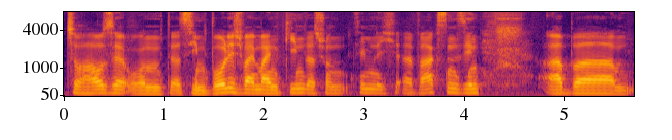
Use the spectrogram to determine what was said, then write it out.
zu Hause und äh, symbolisch, weil meine Kinder schon ziemlich erwachsen sind. Aber ähm,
